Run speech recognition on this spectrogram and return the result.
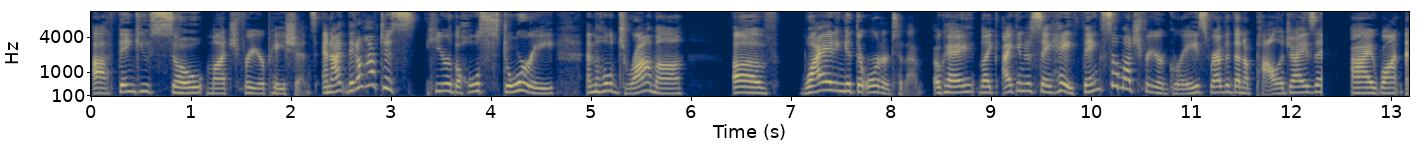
Uh, thank you so much for your patience. And I, they don't have to hear the whole story and the whole drama of why I didn't get their order to them. Okay. Like I can just say, hey, thanks so much for your grace rather than apologizing. I want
